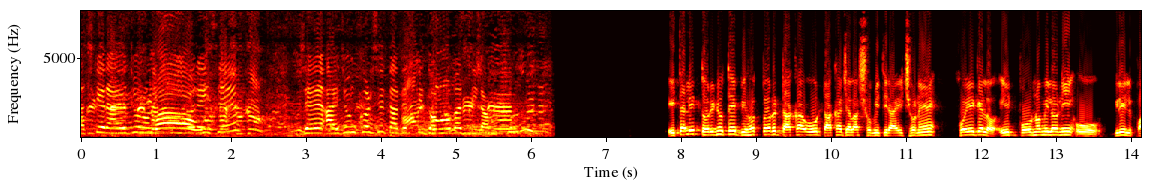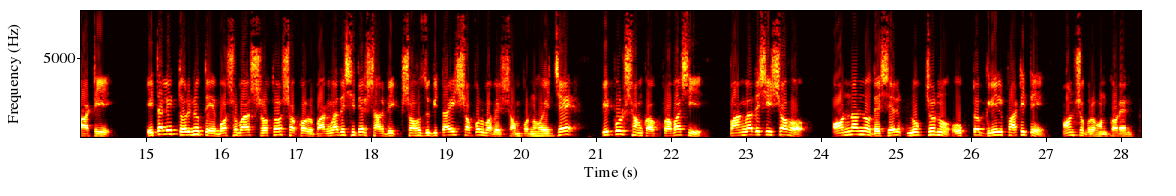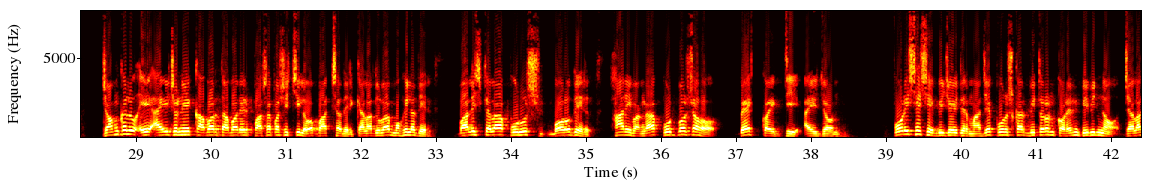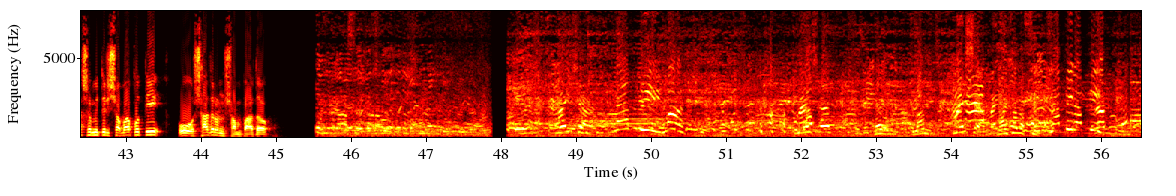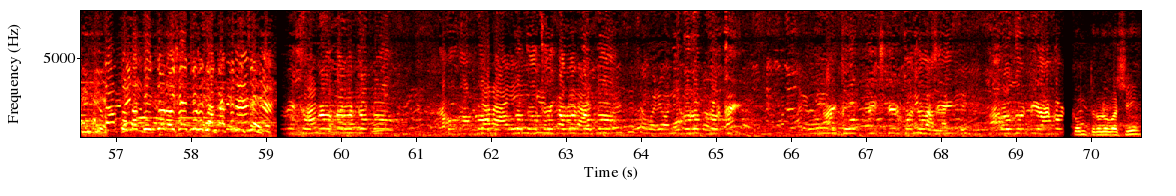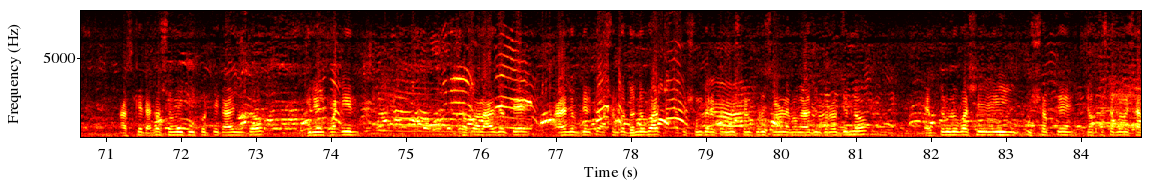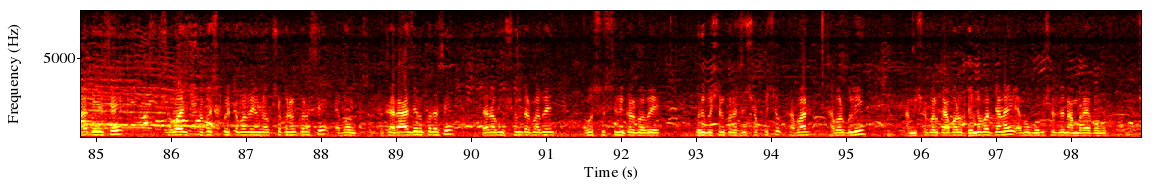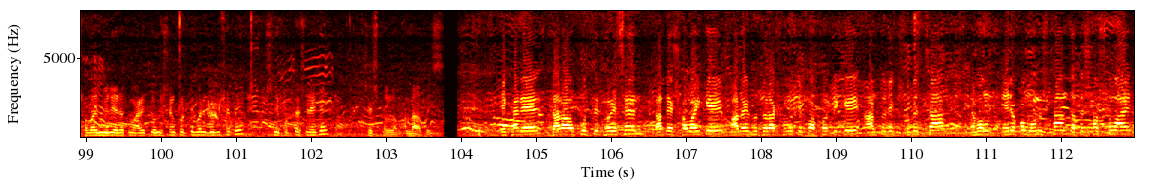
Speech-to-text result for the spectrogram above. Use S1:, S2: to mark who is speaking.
S1: আজকের আয়োজন যে আয়োজন করছে তাদেরকে ধন্যবাদ দিলাম।
S2: ইতালির তরিনোতে বৃহত্তর ঢাকা ও ঢাকা জেলা সমিতির আয়োজনে হয়ে গেল ঈদ পৌর্ণমিলনী ও গ্রিল পার্টি। ইতালির তরিনোতে বসবাসরত সকল বাংলাদেশিদের সার্বিক সহযোগিতায় সফলভাবে সম্পন্ন হয়েছে বিপুল সংখ্যক প্রবাসী, বাংলাদেশি সহ অন্যান্য দেশের লোকজনও উক্ত গ্রিল পার্টিতে অংশগ্রহণ করেন। জমকালো এই আয়োজনে খাবার দাবারের পাশাপাশি ছিল বাচ্চাদের খেলাধুলা, মহিলাদের বালিশ খেলা, পুরুষ বড়দের হাঁড়ি ভাঙ্গা, ফুটবল সহ বেশ কয়েকটি আয়োজন। পরিশেষে বিজয়ীদের মাঝে পুরস্কার বিতরণ করেন বিভিন্ন জেলা সমিতির সভাপতি ও সাধারণ সম্পাদক।
S1: মাইশা লাপি লাপি কাকুটা তিনজন ওই সাইড চলে যাও কাছে নিচে যারা এই করেছে সবারই অনেক ভালো লাগছে।
S3: কম তরুণবাসী। আজকে ঢাকা সমিতি কর্তৃক আয়োজিত গ্রিল পার্টির সকল আয়োজককে আয়োজকদেরকে অসংখ্য ধন্যবাদ। এত সুন্দর একটা অনুষ্ঠান পরিচালনা এবং আয়োজন করার জন্য। তরুণবাসী এই উৎসবকে যথেষ্টভাবে সাড়া দিয়েছে। সবাই স্বতঃস্ফূর্তভাবে অংশগ্রহণ করেছে এবং যারা আয়োজন করেছে, তারা এবং সুন্দরভাবে এবং শৃঙ্খলভাবে পরিবেশন করেছে সব কিছু খাবার, খাবারগুলি আমি সকলকে আবারও ধন্যবাদ জানাই এবং ভবিষ্যতে আমরা এবং সবাই মিলে এরকম আরেকটি অনুষ্ঠান করতে পারি ভবিষ্যতে, সেই প্রত্যাশা রেখে শেষ করলাম। আল্লাহ হাফিজ।
S4: এখানে যারা উপস্থিত হয়েছেন, তাদের সবাইকে মাদারীপুর জেলা সমিতির পক্ষ থেকে আন্তরিক শুভেচ্ছা এবং এরকম অনুষ্ঠান যাতে সবসময়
